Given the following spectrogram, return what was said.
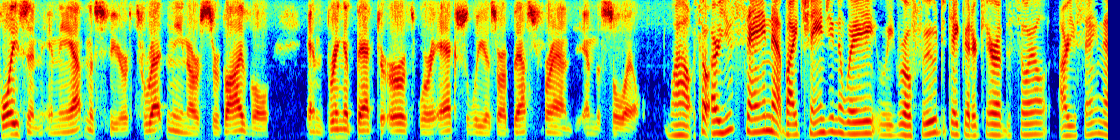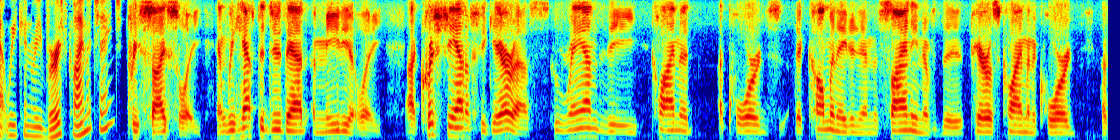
poison in the atmosphere, threatening our survival, and bring it back to earth where it actually is our best friend in the soil. Wow. So are you saying that by changing the way we grow food to take better care of the soil, are you saying that we can reverse climate change? Precisely. And we have to do that immediately. Uh, Christiana Figueres, who ran the climate accords that culminated in the signing of the Paris Climate Accord a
